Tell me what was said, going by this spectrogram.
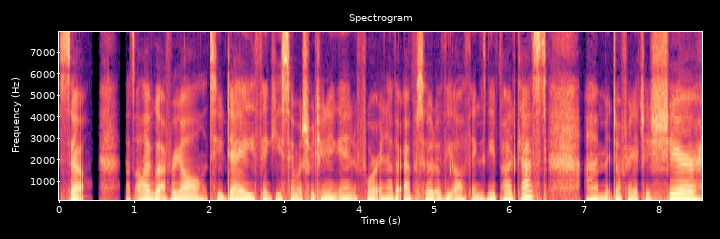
So, that's all I've got for y'all today. Thank you so much for tuning in for another episode of the All Things New podcast. Um, don't forget to share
